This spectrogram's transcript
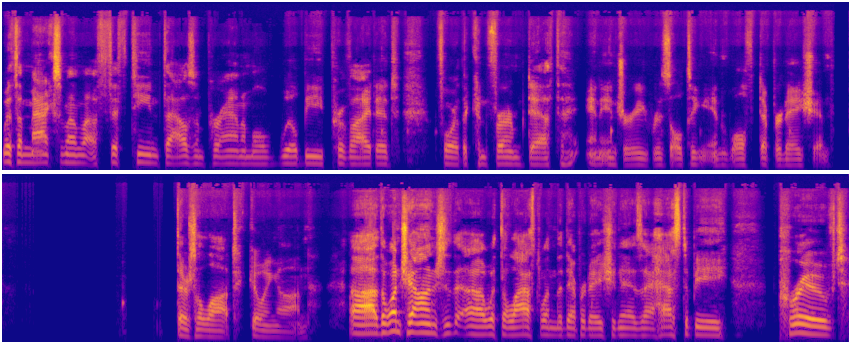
with a maximum of 15000 per animal, will be provided for the confirmed death and injury resulting in wolf depredation there's a lot going on. Uh, the one challenge uh, with the last one, the depredation, is it has to be proved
